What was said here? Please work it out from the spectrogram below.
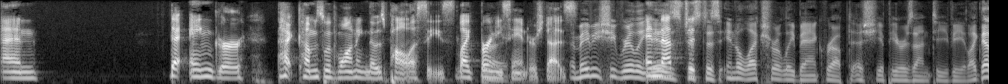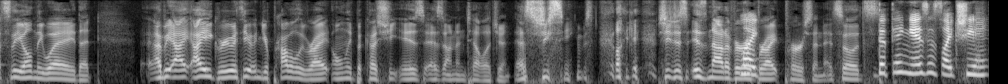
and the anger that comes with wanting those policies, like Bernie Right. Sanders does. And maybe she really And is that's just just- as intellectually bankrupt as she appears on TV. Like that's the only way that. I mean, I, I agree with you, and you're probably right, only because she is as unintelligent as she seems. Like she just is not a very Like, bright person, and so it's the thing is, is like she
